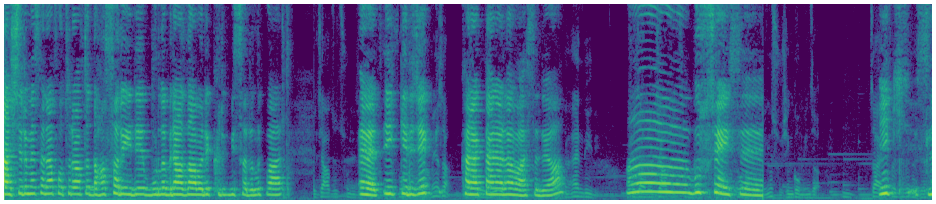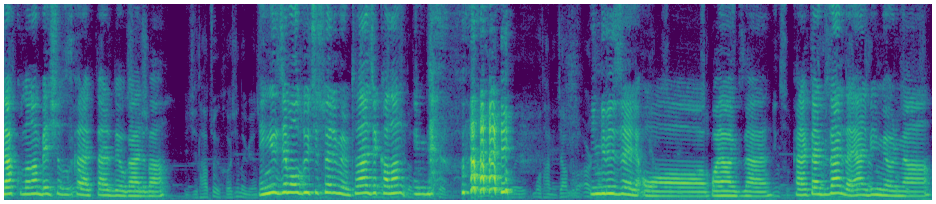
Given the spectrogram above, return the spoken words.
Saçları mesela fotoğrafta daha sarıydı. Burada biraz daha böyle kırık bir sarılık var. Evet ilk gelecek karakterlerden bahsediyor. Aa, bu şeysi. İlk silah kullanan 5 yıldız karakter diyor galiba. İngilizcem olduğu için söylemiyorum. Sadece kalan İng- İngilizceyle. Oo, bayağı güzel. Karakter güzel de yani bilmiyorum ya.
